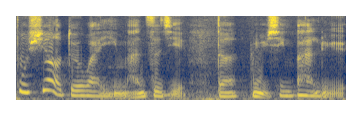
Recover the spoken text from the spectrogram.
不需要对外隐瞒自己的女性伴侣，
